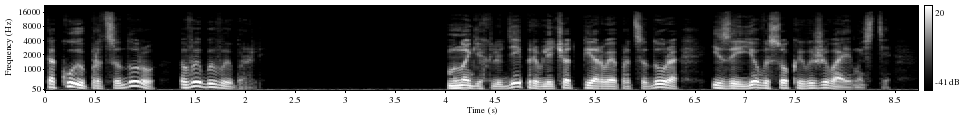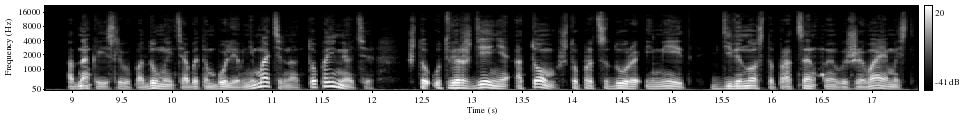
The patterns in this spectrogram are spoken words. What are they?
Какую процедуру вы бы выбрали? Многих людей привлечет первая процедура из-за ее высокой выживаемости — Однако, если вы подумаете об этом более внимательно, то поймете, что утверждение о том, что процедура имеет 90% выживаемость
